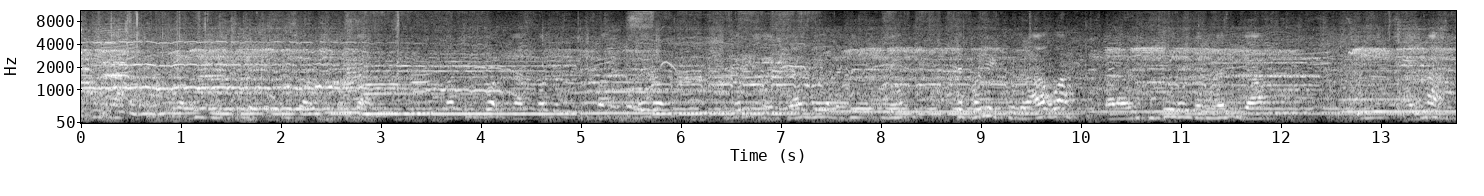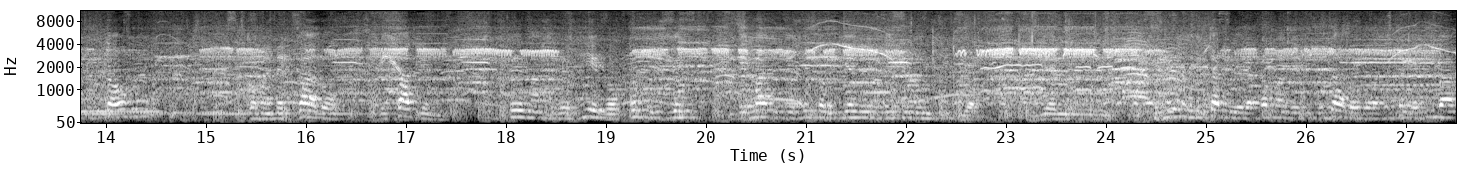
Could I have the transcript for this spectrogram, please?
esquina y el municipio de la seguridad. Francisco, el alcalde municipal de Toledo, realiza este año la ejecución proyecto de agua para la agricultura y ganadería y además esta obra como el mercado, estadio, sistemas de riego, construcción de más de 300 millones de este municipio. Y el primer secretario de la Cámara de Diputados de la Legislativa,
